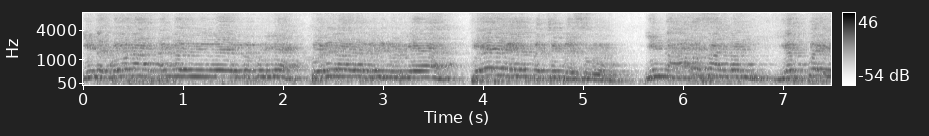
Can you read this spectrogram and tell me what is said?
இந்த கோலார் தங்களிலே இருக்கக்கூடிய தொழிலாளர்களினுடைய தேவைகளை பற்றி பேசுவோம். இந்த அரசாங்கம் எப்படி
